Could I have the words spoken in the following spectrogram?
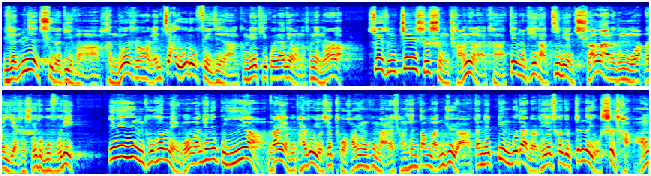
人家去的地方啊，很多时候连加油都费劲啊，更别提国家电网的充电桩了。所以从真实使用场景来看啊，电动皮卡即便全来了中国，那也是水土不服地。因为用途和美国完全就不一样，当然也不排除有些土豪用户买来尝鲜当玩具啊，但这并不代表这些车就真的有市场。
